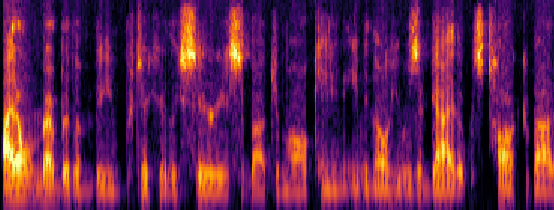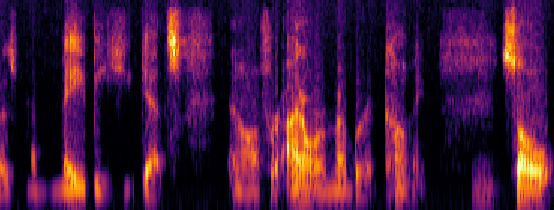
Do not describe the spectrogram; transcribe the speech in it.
I don't remember them being particularly serious about Jamal Cain, even though he was a guy that was talked about as well, maybe he gets an offer. I don't remember it coming. Mm. So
